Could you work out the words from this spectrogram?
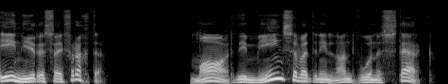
En hier is sy vrugte. Maar die mense wat in die land woon is sterk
